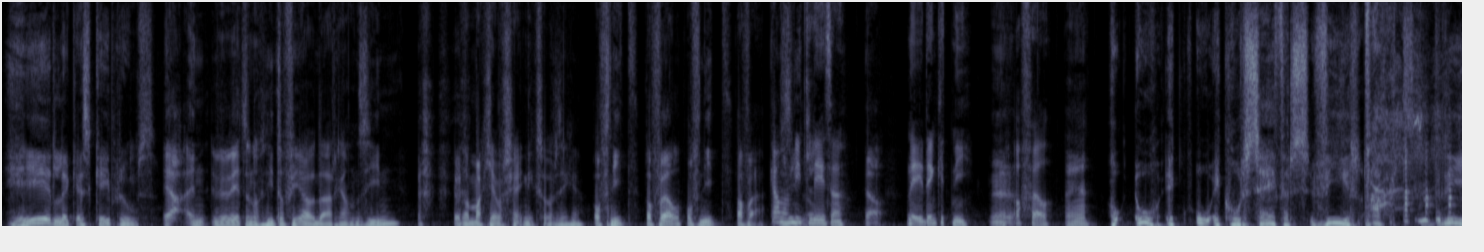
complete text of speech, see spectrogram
Heerlijk escape rooms. Ja, en we weten nog niet of we jou daar gaan zien. Daar mag jij waarschijnlijk niks over zeggen. Of niet. Of wel, of niet. Of, Ik kan hem niet lezen. Ja. Nee, denk het niet. Ja. Of wel? Eh. Oh, oh, ik, oh, ik hoor cijfers. 4, 8, 3.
